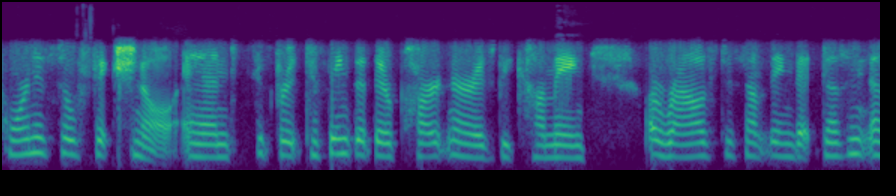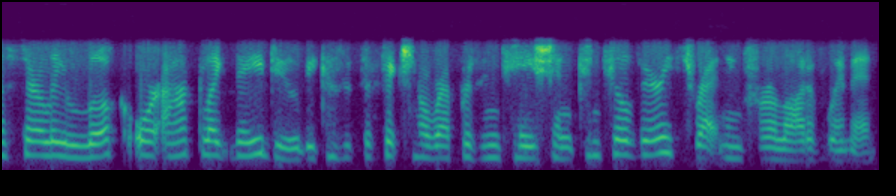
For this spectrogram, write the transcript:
porn is so fictional, and to, for, to think that their partner is becoming aroused to something that doesn't necessarily look or act like they do because it's a fictional representation can feel very threatening for a lot of women.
